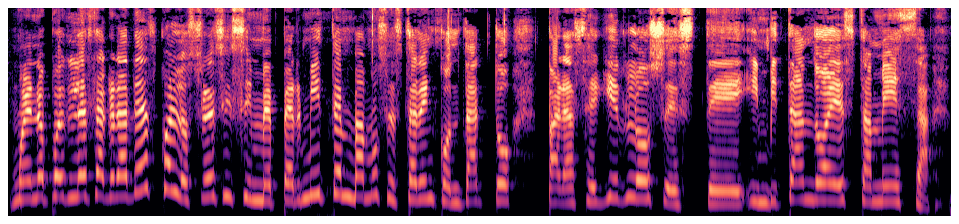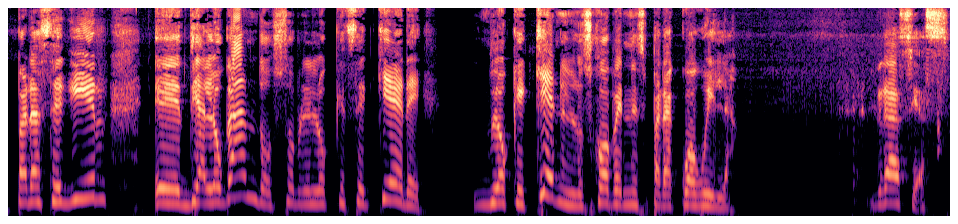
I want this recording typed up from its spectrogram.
Bueno, pues les agradezco a los tres y si me permiten vamos a estar en contacto para seguirlos este, invitando a esta mesa, para seguir eh, dialogando sobre lo que se quiere, lo que quieren los jóvenes para Coahuila. Gracias.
